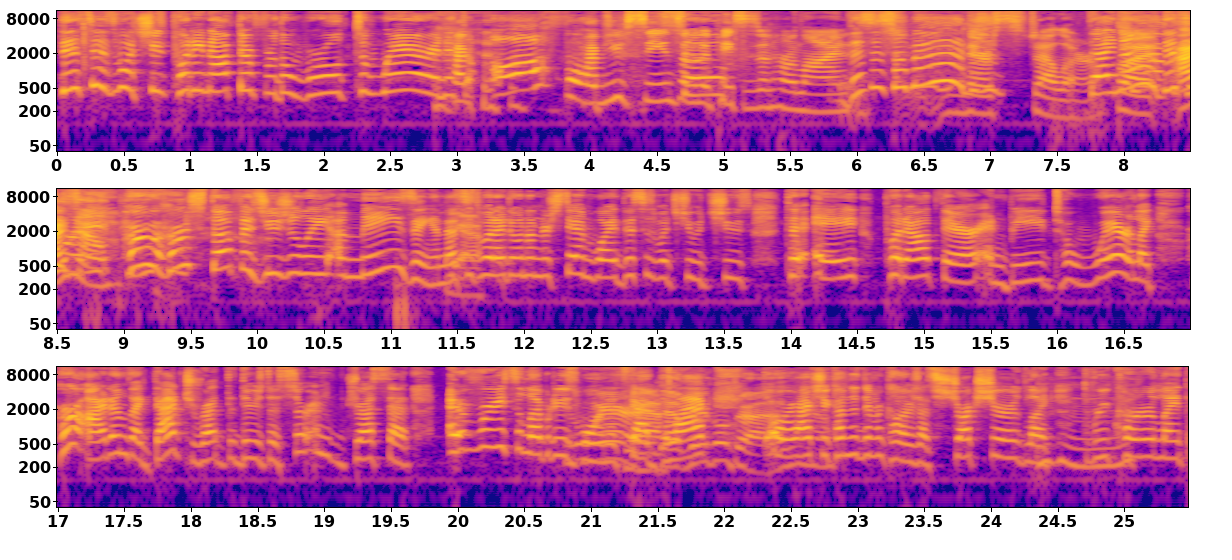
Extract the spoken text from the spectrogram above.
this is what she's putting out there for the world to wear. And it's Have- awful. Have you seen some of the pieces in her line? This is so bad. They're is- stellar. I know. This I know. Her her stuff is usually amazing, and that's Yeah. what I don't understand. Why this is what she would choose to a put out there and b to wear. Like her items, like that dress. There's a certain dress that every celebrity's worn. It's wear it, that black, or mm-hmm. actually comes in different colors. That's structured, like mm-hmm. three quarter length.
